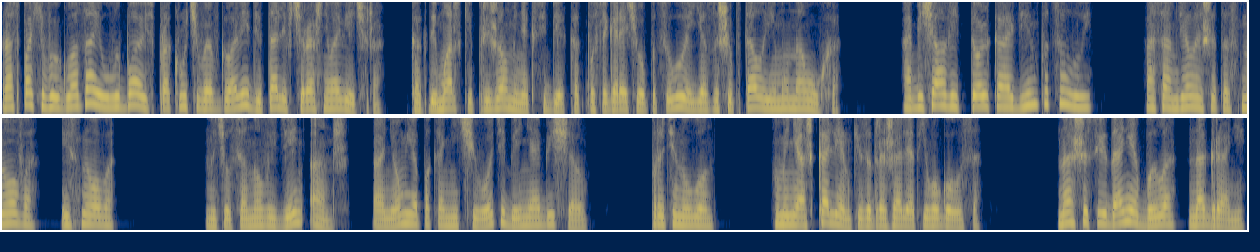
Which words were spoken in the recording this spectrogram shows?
Распахиваю глаза и улыбаюсь, прокручивая в голове детали вчерашнего вечера. Как Дымарский прижал меня к себе, как после горячего поцелуя я зашептала ему на ухо. Обещал ведь только один поцелуй, а сам делаешь это снова и снова. Начался новый день, Анж. О нем я пока ничего тебе не обещал. Протянул он. У меня аж коленки задрожали от его голоса. Наше свидание было на грани.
